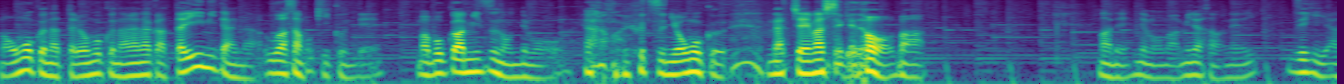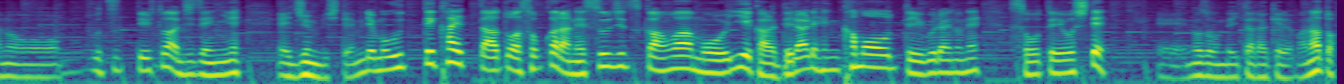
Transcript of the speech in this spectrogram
まあ、重くなったり重くならなかったりみたいな噂も聞くんで、まあ、僕は水飲んでも普通に重くなっちゃいましたけど、まあ、まあね、でもまあ皆さんはね、ぜひ、あのー、打つっていう人は事前にね、えー、準備して、でも打って帰った後はそこからね、数日間はもう家から出られへんかもっていうぐらいのね、想定をして、えー、臨んでいただければなと、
